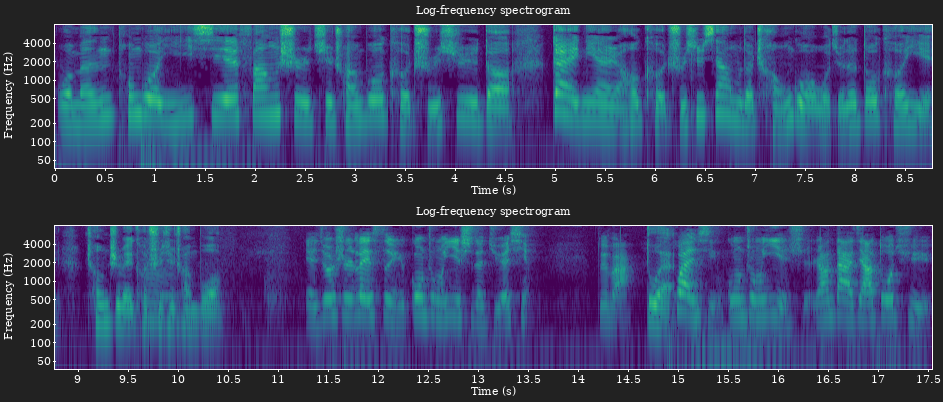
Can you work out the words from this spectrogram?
我们通过一些方式去传播可持续的概念，然后可持续项目的成果，我觉得都可以称之为可持续传播。也就是类似于公众意识的觉醒。对吧？对，唤醒公众意识，让大家多去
